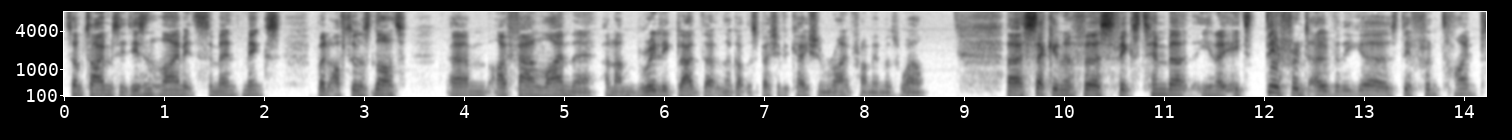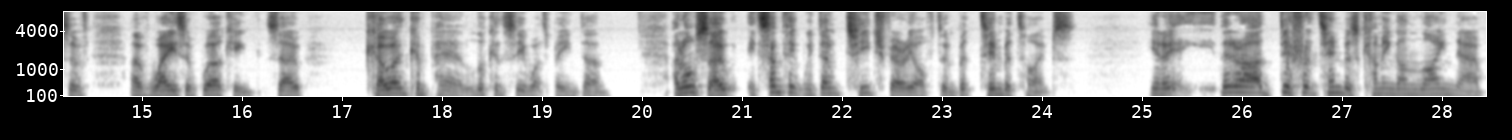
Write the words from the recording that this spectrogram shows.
Sometimes it isn't lime, it's cement mix, but often it's not. Um, I found lime there, and I'm really glad that I got the specification right from him as well. Uh, second and first fixed timber, you know, it's different over the years, different types of of ways of working. So go and compare, look and see what's being done. And also, it's something we don't teach very often, but timber types you know, there are different timbers coming online now,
